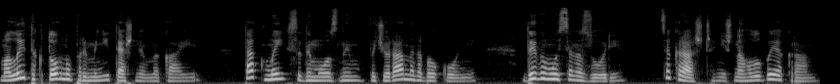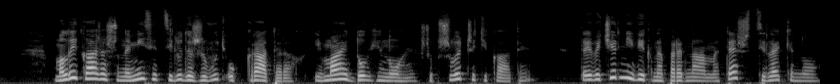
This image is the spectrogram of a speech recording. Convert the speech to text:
Малий тактовно при мені теж не вмикає. Так ми сидимо з ним вечорами на балконі, дивимося на зорі. Це краще, ніж на голубий екран. Малий каже, що на місяці люди живуть у кратерах і мають довгі ноги, щоб швидше тікати. Та й вечірні вікна перед нами теж ціле кіно.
